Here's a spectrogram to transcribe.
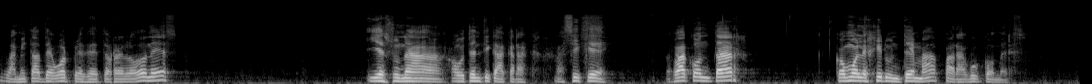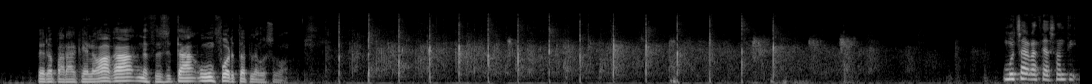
la mitad de WordPress de Torrelodones y es una auténtica crack. Así que nos va a contar cómo elegir un tema para WooCommerce. Pero para que lo haga necesita un fuerte aplauso. Muchas gracias, Santi.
